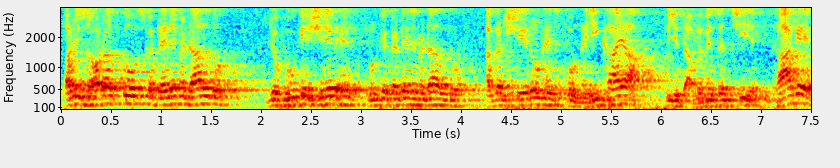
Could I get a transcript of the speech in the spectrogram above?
اور اس عورت کو اس کٹہرے میں ڈال دو، جو بھوکے شیر ہیں، ان کے کٹہرے میں ڈال دو۔ اگر شیروں نے اس کو نہیں کھایا، تو یہ دعوے میں سچی ہے۔ کھا گئے،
